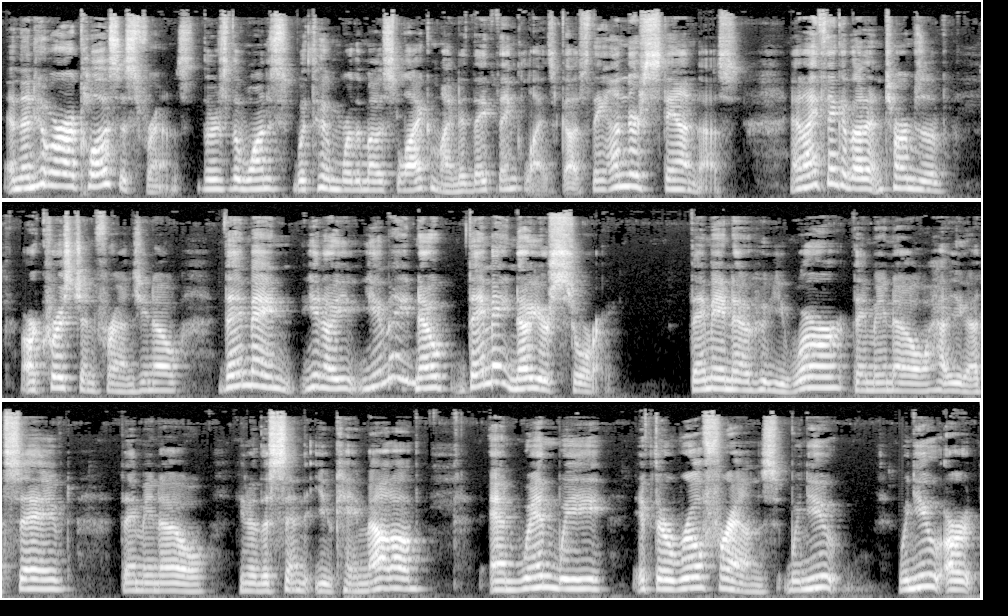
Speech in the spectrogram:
And then who are our closest friends? There's the ones with whom we're the most like minded. They think like us, they understand us. And I think about it in terms of our Christian friends, you know, they may, you know, you may know, they may know your story. They may know who you were. They may know how you got saved. They may know, you know, the sin that you came out of. And when we, if they're real friends, when you, when you are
